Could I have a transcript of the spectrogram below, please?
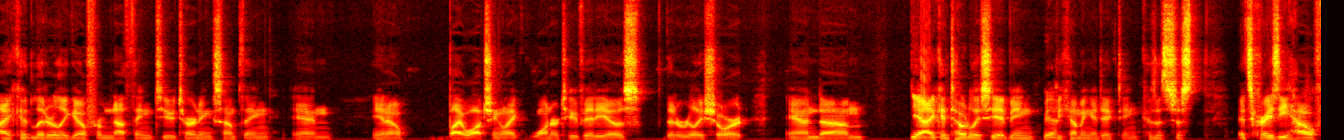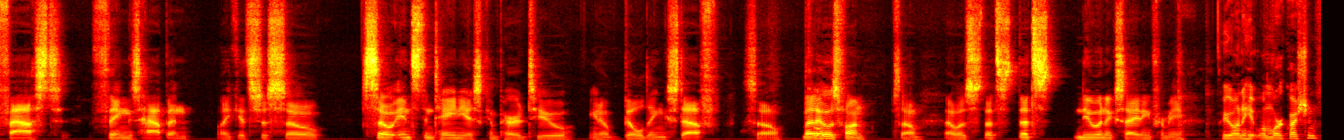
I could literally go from nothing to turning something and you know, by watching like one or two videos that are really short. And um, yeah, I could totally see it being Yeah. becoming addicting because it's just it's crazy how fast things happen. Like it's just so so instantaneous compared to you know building stuff. So, but it was fun. So that was that's that's new and exciting for me. We want to hit one more question.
